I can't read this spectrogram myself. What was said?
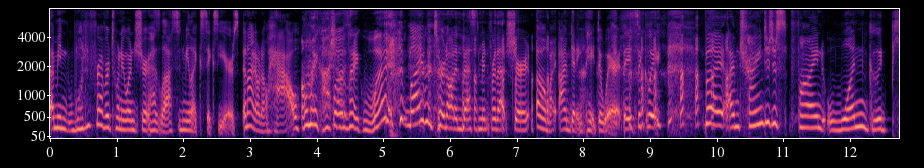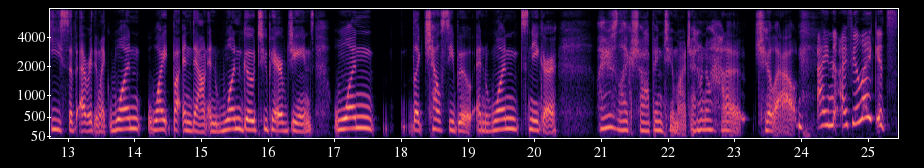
I mean, one Forever 21 shirt has lasted me like six years, and I don't know how. Oh my gosh, I was like, what? my return on investment for that shirt. Oh my, I'm getting paid to wear it basically. but I'm trying to just find one good piece of everything, like one white button down and one go to pair of jeans, one like Chelsea boot and one sneaker. I just like shopping too much. I don't know how to chill out. I I feel like it's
